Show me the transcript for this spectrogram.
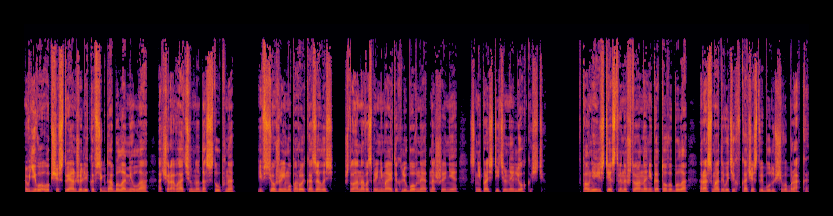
В его обществе Анжелика всегда была мила, очаровательна, доступна, и все же ему порой казалось, что она воспринимает их любовные отношения с непростительной легкостью. Вполне естественно, что она не готова была рассматривать их в качестве будущего брака.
